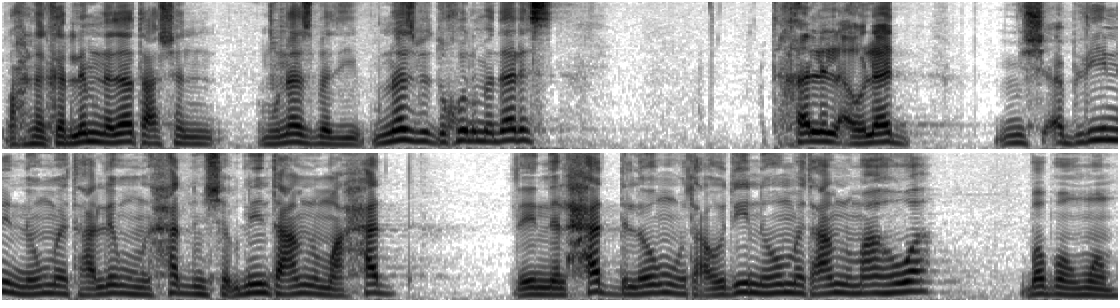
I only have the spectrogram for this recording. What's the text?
وإحنا كلمنا ده عشان المناسبه دي. بمناسبة دخول المدارس تخلي الأولاد مش قابلين إن هم يتعلموا من حد مش قابلين يتعاملوا مع حد لأن الحد اللي هم متعودين إن هم يتعاملوا معاه هو بابا وماما.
